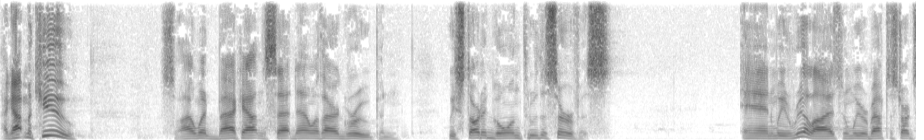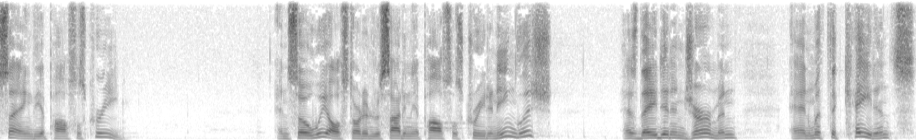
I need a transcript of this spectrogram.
I got my cue. So I went back out and sat down with our group, and we started going through the service. And we realized when we were about to start saying the Apostles' Creed. And so we all started reciting the Apostles' Creed in English, as they did in German, and with the cadence,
